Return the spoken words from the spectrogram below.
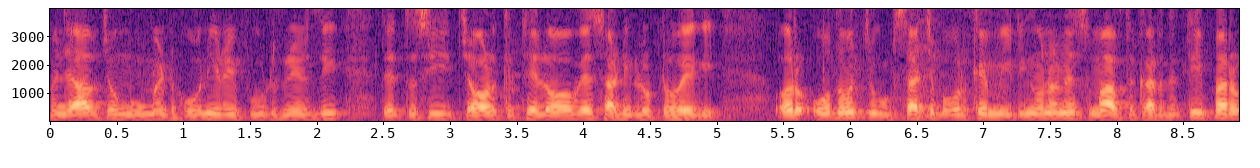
ਪੰਜਾਬ ਚੋਂ ਮੂਵਮੈਂਟ ਹੋ ਨਹੀਂ ਰਹੀ ਫੂਡ ਗ੍ਰੇਨਸ ਦੀ ਤੇ ਤੁਸੀਂ ਚੌਲ ਕਿੱਥੇ ਲਓਗੇ, ਸਾਡੀ ਲੁੱਟ ਹੋਏਗੀ। ਔਰ ਉਦੋਂ ਝੂਠ ਸੱਚ ਬੋਲ ਕੇ ਮੀਟਿੰਗ ਉਹਨਾਂ ਨੇ ਸਮਾਪਤ ਕਰ ਦਿੱਤੀ, ਪਰ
